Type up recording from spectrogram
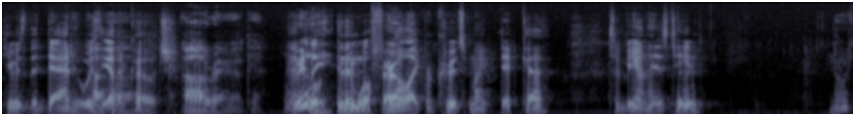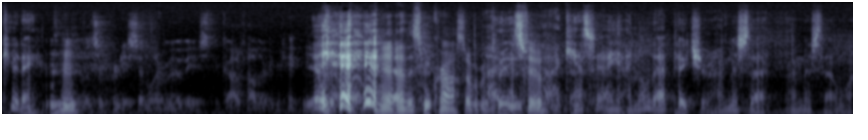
He was the dad who was the other Uh, coach. Oh, right, right, okay. And then Will- Really? and then Will Ferrell like recruits Mike Ditka to be on his team. No kidding. hmm Those are pretty similar movies, The Godfather and Kicking. Yeah, there's- yeah. There's some crossover I, between the that's- two. I can't say I, I know that picture. I missed that. I missed that one.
